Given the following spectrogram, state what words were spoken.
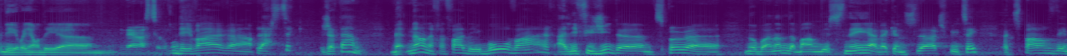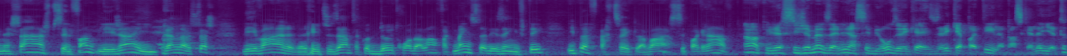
des, voyons, des, euh, Les verres en des verres en plastique jetables. Maintenant, on a fait faire des beaux verres à l'effigie de un petit peu euh, nos bonhommes de bande dessinée avec une slotch. Puis, tu sais, tu passes des messages, puis c'est le fun. Les gens, ils prennent leur slotch. Les verres réutilisables, ça coûte 2-3 Fait que même si tu as des invités, ils peuvent partir avec le verre. C'est pas grave. Ah, puis là, si jamais vous allez dans ces bureaux, vous allez, vous allez capoter, là, parce que là, il y a tout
